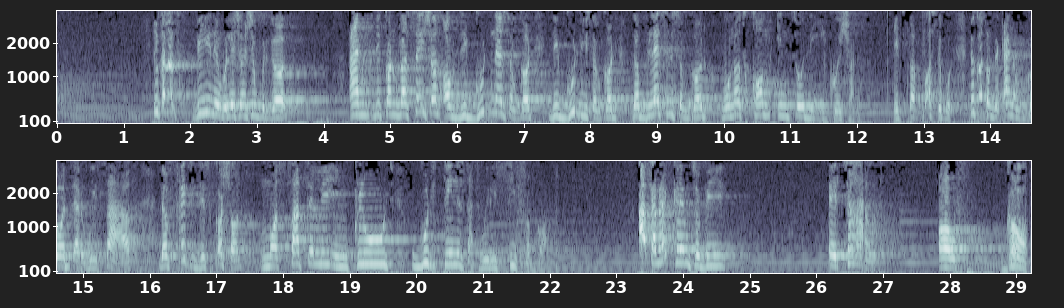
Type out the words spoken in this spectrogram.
You cannot be in a relationship with God and the conversation of the goodness of God, the goodies of God, the blessings of God will not come into the equation. It's not possible. Because of the kind of God that we serve, the faith discussion must certainly include good things that we receive from God. How can I claim to be a child of God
